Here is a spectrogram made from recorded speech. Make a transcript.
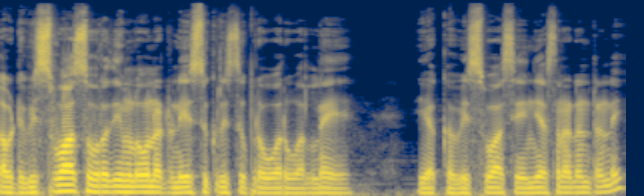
కాబట్టి విశ్వాస హృదయంలో ఉన్నటువంటి యేసుక్రీస్తు ప్రభువారు వల్లనే ఈ యొక్క విశ్వాసం ఏం చేస్తున్నాడంటండి?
